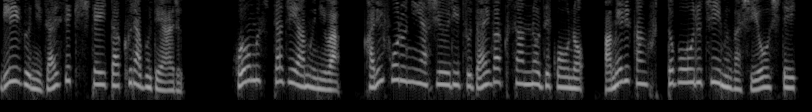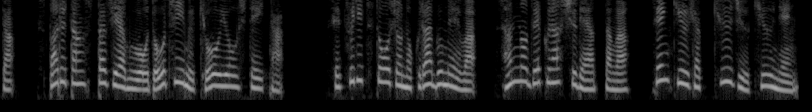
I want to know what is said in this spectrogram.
リーグに在籍していたクラブである。ホームスタジアムには、カリフォルニア州立大学サンノゼ校のアメリカンフットボールチームが使用していたスパルタンスタジアムを同チーム共用していた。設立当初のクラブ名はサンノゼクラッシュであったが、1999年、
